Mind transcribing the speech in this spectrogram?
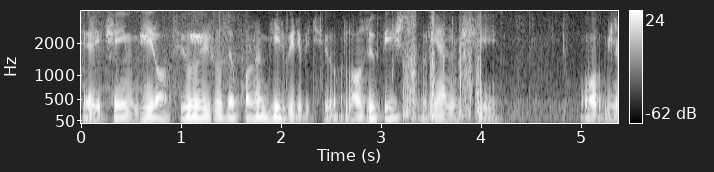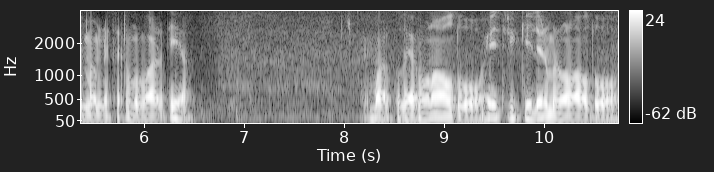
Harry Kane 1 atıyor ve Josep Pona 1-1 bitiyor. Lazio 5-0 yenmiş şeyi. O bilmem ne takımı vardı ya. Marco Ronaldo. Hat-trick gelir mi Ronaldo?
